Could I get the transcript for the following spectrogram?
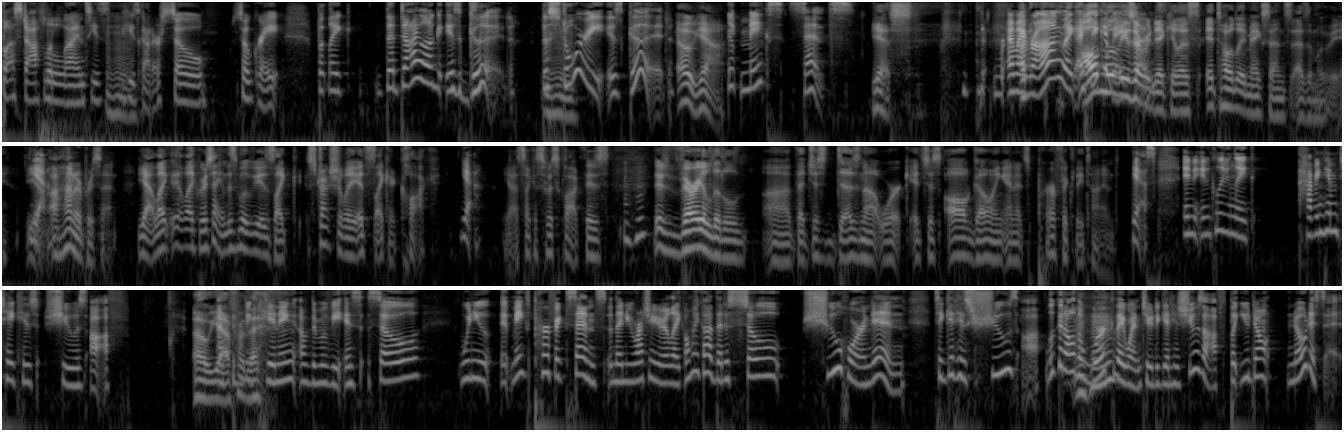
bust off little lines he's Mm-hmm. he's got are so so great. But like the dialogue is good. The Mm-hmm. story is good. Oh yeah, It makes sense. yes. Am I, wrong? Like I all movies are ridiculous. It totally makes sense as a movie. Yeah, a hundred percent. Yeah, like like we are saying, this movie is like structurally, it's like a clock. Yeah. Yeah, it's like a Swiss clock. There's Mm-hmm. there's very little uh, that just does not work. It's just all going and it's perfectly timed. Yes. And including like having him take his shoes off Oh yeah, at the beginning of the movie is so when you it makes perfect sense. And then you watch it you're like oh my god that is so shoehorned in to get his shoes off. Look at all the work mm-hmm. they went to to get his shoes off but you don't notice it.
